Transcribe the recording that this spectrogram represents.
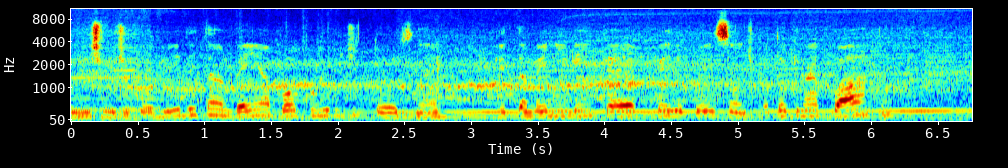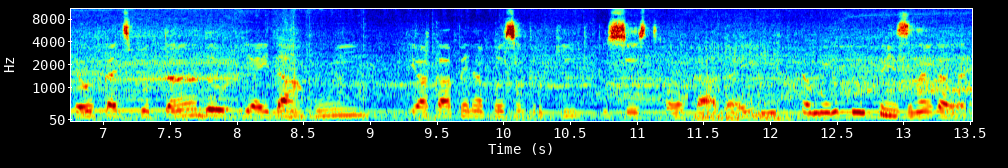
o ritmo de corrida e também a boa corrida de todos, né? Porque também ninguém quer perder posição. Tipo, eu tô aqui na quarta, eu vou ficar disputando e aí dá ruim e eu acabo perdendo a posição pro quinto, pro sexto colocado. Aí também não compensa, né, galera?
